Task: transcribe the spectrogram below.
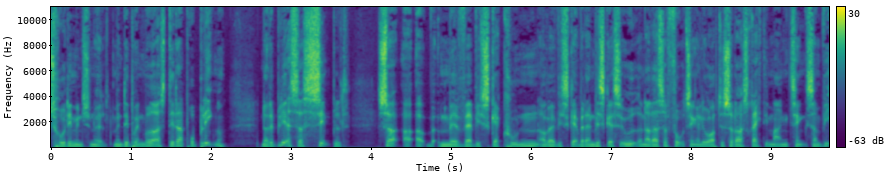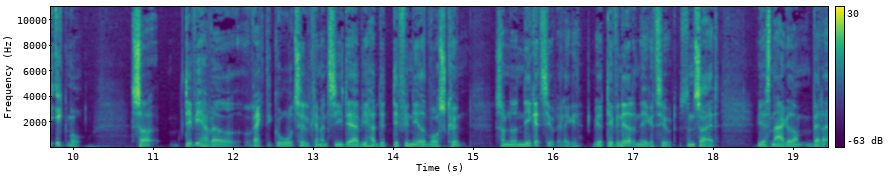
todimensionelt, men det er på en måde også det, der er problemet. Når det bliver så simpelt, så og, og, med hvad vi skal kunne, og hvad vi skal, hvordan vi skal se ud, og når der er så få ting at leve op til, så er der også rigtig mange ting, som vi ikke må. Så det, vi har været rigtig gode til, kan man sige, det er, at vi har lidt defineret vores køn som noget negativt, eller ikke? Vi har defineret det negativt, sådan så at vi har snakket om, hvad der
